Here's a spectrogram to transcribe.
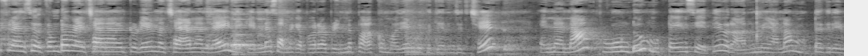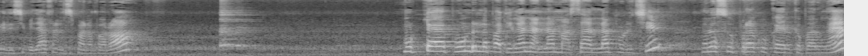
Hi friends welcome to my channel today நம்ம சேனலில் இன்றைக்கி என்ன சமைக்க போகிறோம் அப்படின்னு பார்க்கும்போதே உங்களுக்கு தெரிஞ்சிருச்சு. என்னென்னா பூண்டு முட்டையும் சேர்த்து ஒரு அருமையான முட்டை கிரேவி ரெசிபி தான் ஃப்ரெண்ட்ஸ் பண்ண போகிறோம் முட்டை பூண்டில் பார்த்தீங்கன்னா நல்லா மசாலெலாம் பிடிச்சி நல்லா சூப்பராக குக் ஆகிருக்கு பாருங்கள்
